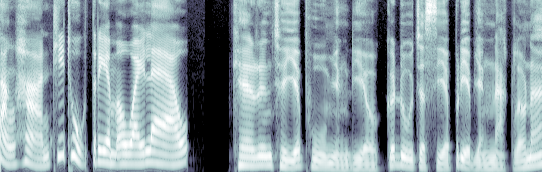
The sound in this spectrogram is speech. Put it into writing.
สังหารที่ถูกเตรียมเอาไว้แล้วๆแค่เรื่องชัยภูมิอย่างเดียวก็ดูจะเสียเปรียบอย่างหนักแล้วนะ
